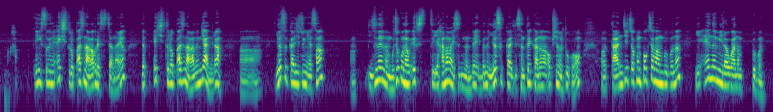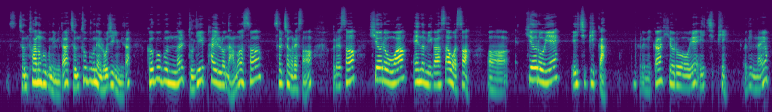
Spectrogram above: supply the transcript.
x 그냥 exit로 빠져나가 버렸었잖아요. exit로 빠져나가는 게 아니라 어, 여섯 가지 중에서 어, 이전에는 무조건 하고 exit 하나만 있었는데 이번엔 여섯 가지 선택 가능한 옵션을 두고 어, 단지 조금 복잡한 부분은 이 enemy라고 하는 부분 전투하는 부분입니다. 전투 부분의 logic입니다. 그 부분을 두 개의 파일로 나눠서 설정을 해서 그래서 히어로와 enemy가 싸워서 어, 히어로의 HP 값 그러니까 히어로의 HP 어디 있나요?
